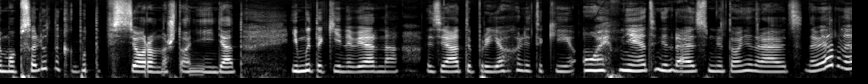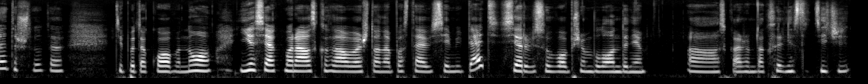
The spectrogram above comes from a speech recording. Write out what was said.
им абсолютно как будто все равно, что они едят. И мы такие, наверное, азиаты приехали такие, ой, мне это не нравится, мне то не нравится. Наверное, это что-то типа такого. Но если Акмарал сказала, что она поставит 7,5 сервису, в общем, в Лондоне, э, скажем так, среднестати...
